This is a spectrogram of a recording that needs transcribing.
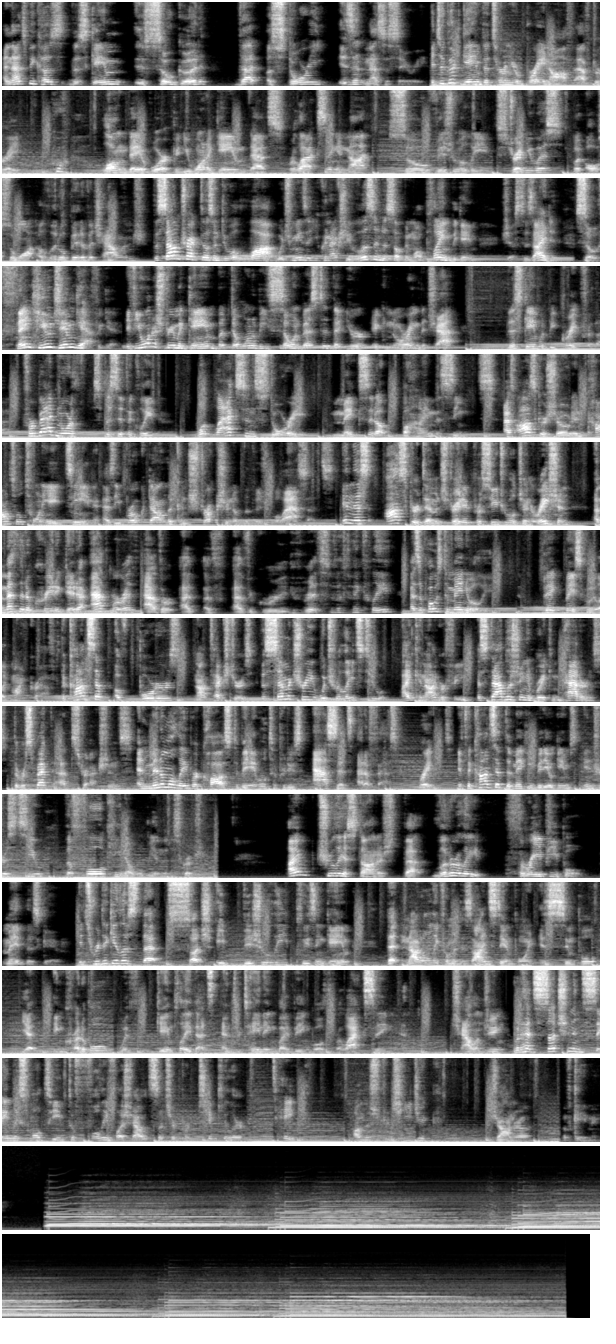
And that's because this game is so good that a story isn't necessary. It's a good game to turn your brain off after a whew, long day of work and you want a game that's relaxing and not so visually strenuous, but also want a little bit of a challenge. The soundtrack doesn't do a lot, which means that you can actually listen to something while playing the game, just as I did. So thank you, Jim Gaffigan. If you want to stream a game but don't want to be so invested that you're ignoring the chat, this game would be great for that. For Bad North specifically, what lacks in story makes it up behind the scenes. As Oskar showed in Konsoll 2018 as he broke down the construction of the visual assets. In this, Oskar demonstrated procedural generation, a method of creating data algorithmically as opposed to manually, basically like Minecraft. The concept of borders, not textures, the symmetry which relates to iconography, establishing and breaking patterns, the respect abstractions, and minimal labor cost to be able to produce assets at a fast rate. If the concept of making video games interests you, the full keynote will be in the description. I'm truly astonished that literally three people made this game. It's ridiculous that such a visually pleasing game that not only from a design standpoint is simple yet incredible with gameplay that's entertaining by being both relaxing and challenging, but had such an insanely small team to fully flesh out such a particular take on the strategic genre of gaming.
